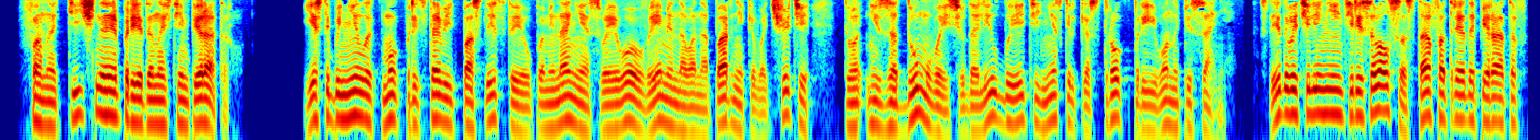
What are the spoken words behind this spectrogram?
— фанатичная преданность императору. Если бы Нилок мог представить последствия упоминания своего временного напарника в отчете, то, не задумываясь, удалил бы эти несколько строк при его написании. Следователей не интересовал состав отряда пиратов,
